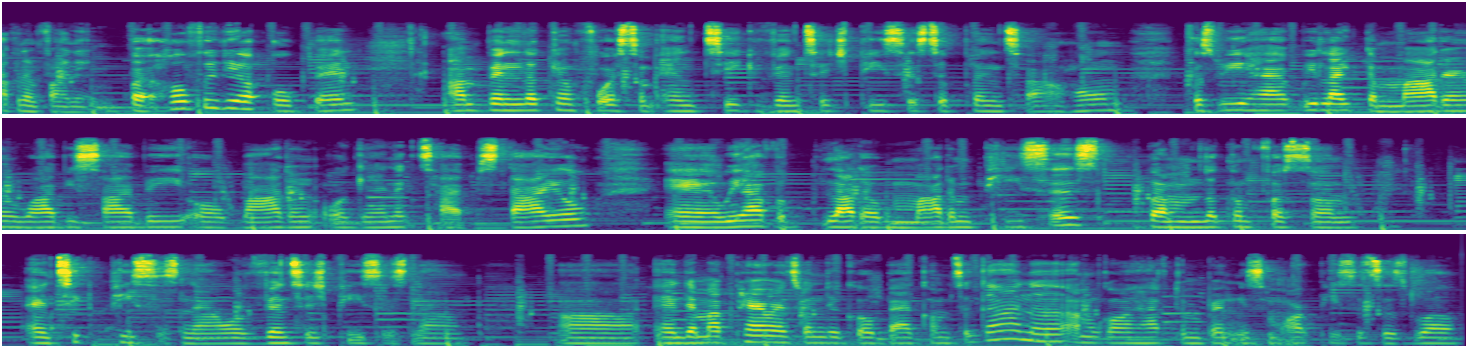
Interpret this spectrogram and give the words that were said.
I couldn't find it. But hopefully they're open. I've been looking for some antique vintage pieces to put into our home because we have we like the modern wabi sabi or modern organic type style, and we have a lot of modern pieces. But I'm looking for some antique pieces now or vintage pieces now. Uh, and then my parents, when they go back home to Ghana, I'm going to have them bring me some art pieces as well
